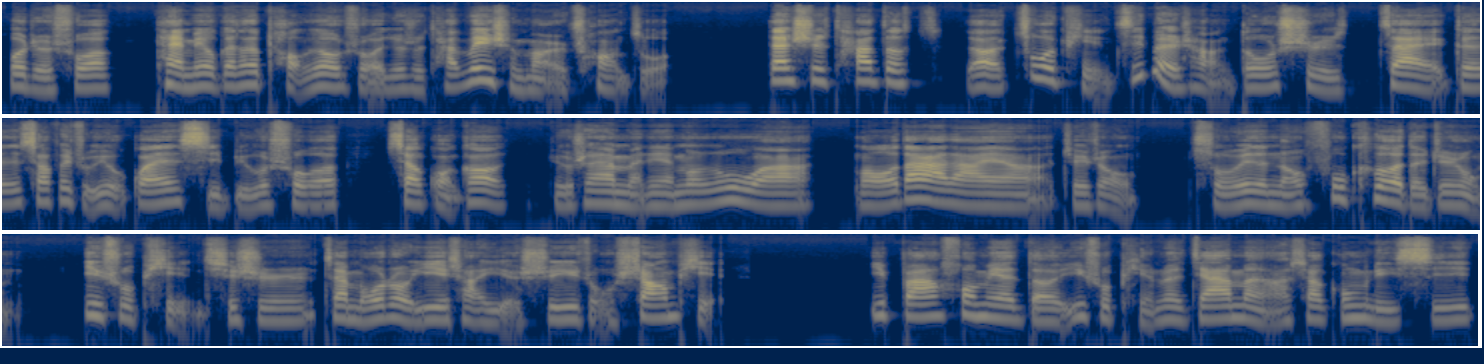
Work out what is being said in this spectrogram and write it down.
或者说他也没有跟他的朋友说，就是他为什么而创作。但是他的呃作品基本上都是在跟消费主义有关系，比如说像广告，比如说像《买莲梦露》啊、毛大大呀这种所谓的能复刻的这种艺术品，其实在某种意义上也是一种商品。一般后面的艺术评论家们啊，像龚布里希，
